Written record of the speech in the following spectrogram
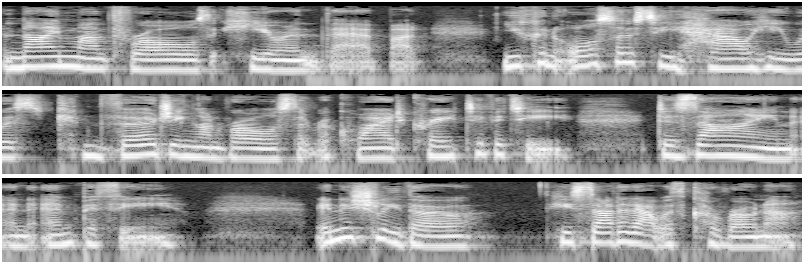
nine month roles here and there, but you can also see how he was converging on roles that required creativity, design, and empathy. Initially, though, he started out with Corona,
